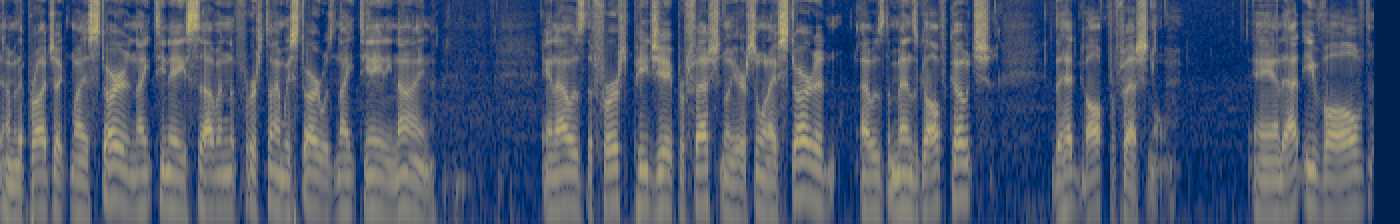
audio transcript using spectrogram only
I mean, the project have started in 1987. The first time we started was 1989. And I was the first PGA professional here. So when I started, I was the men's golf coach, the head golf professional. And that evolved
